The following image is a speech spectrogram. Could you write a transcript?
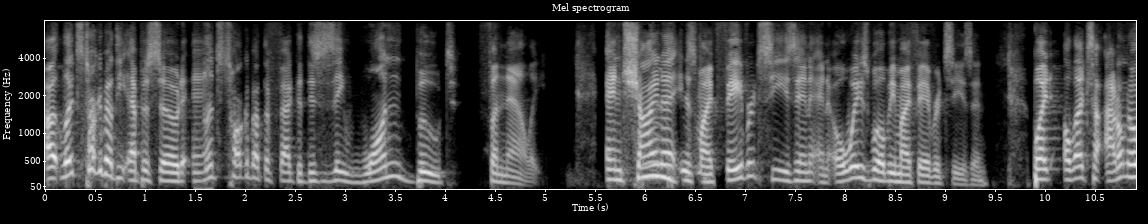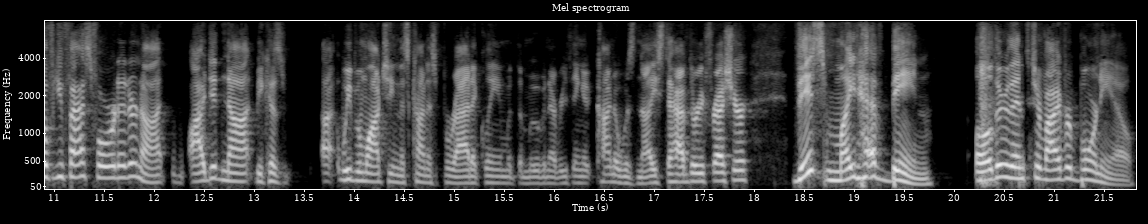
uh, let's talk about the episode and let's talk about the fact that this is a one boot finale. And China mm. is my favorite season and always will be my favorite season. But Alexa, I don't know if you fast forwarded or not. I did not because uh, we've been watching this kind of sporadically and with the move and everything. It kind of was nice to have the refresher. This might have been, other than Survivor Borneo,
